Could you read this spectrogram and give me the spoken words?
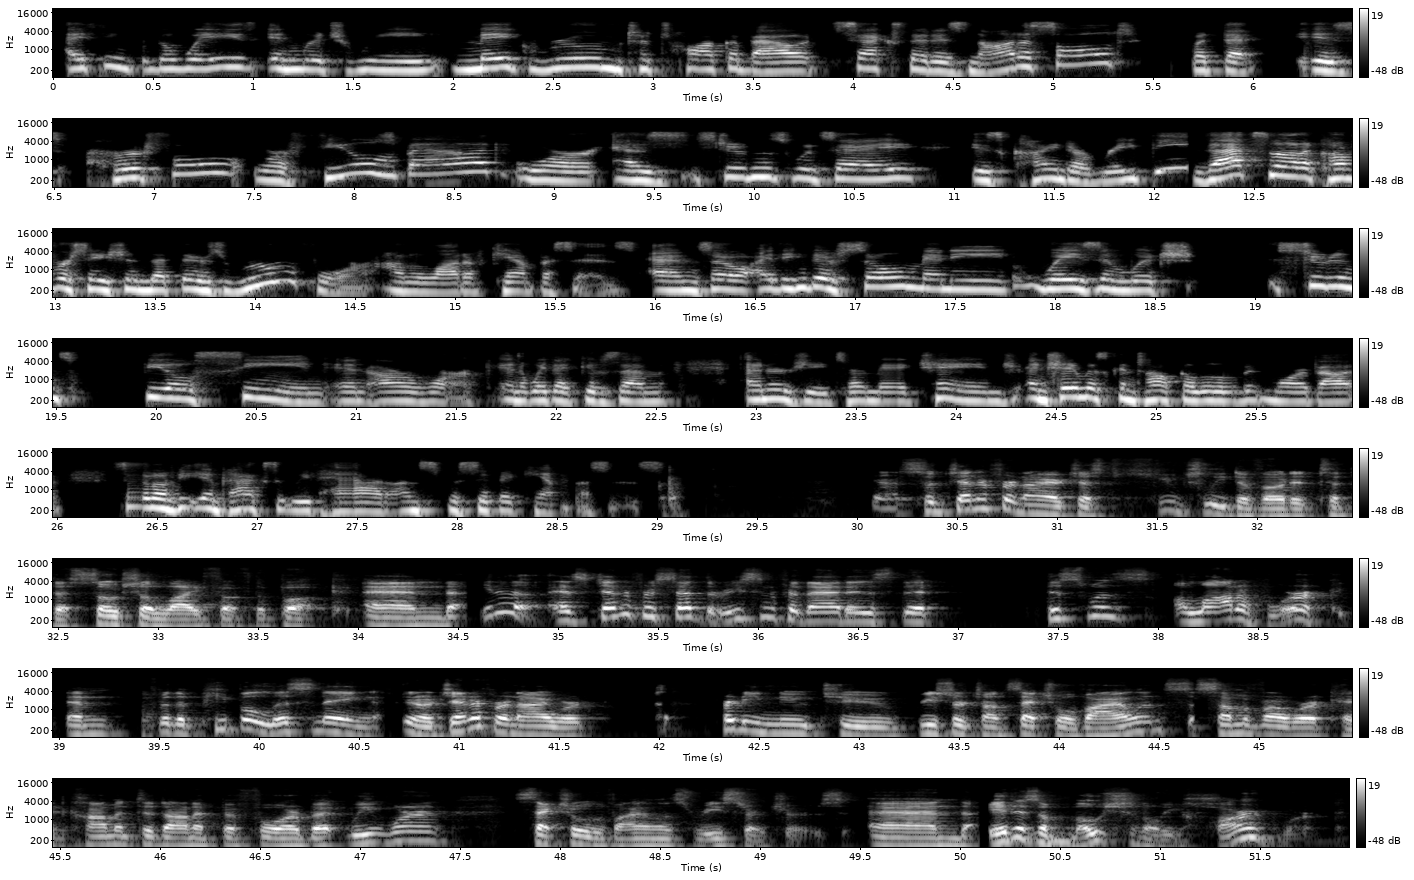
i think the ways in which we make room to talk about sex that is not assault but that is hurtful or feels bad or as students would say is kind of rapey that's not a conversation that there's room for on a lot of campuses. And so i think there's so many ways in which students feel seen in our work in a way that gives them energy to make change. And Shamus can talk a little bit more about some of the impacts that we've had on specific campuses. Yeah, so Jennifer and I are just hugely devoted to the social life of the book. And, you know, as Jennifer said, the reason for that is that this was a lot of work. And for the people listening, you know, Jennifer and I were pretty new to research on sexual violence. Some of our work had commented on it before, but we weren't sexual violence researchers. And it is emotionally hard work.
